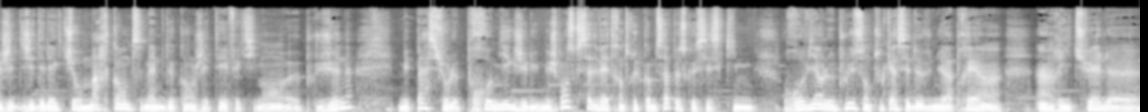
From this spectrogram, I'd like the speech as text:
j'ai des lectures marquantes même de quand j'étais effectivement plus jeune. Mais pas sur le premier que j'ai lu mais je pense que ça devait être un truc comme ça parce que c'est ce qui me revient le plus. En tout cas c'est devenu après un rituel euh,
